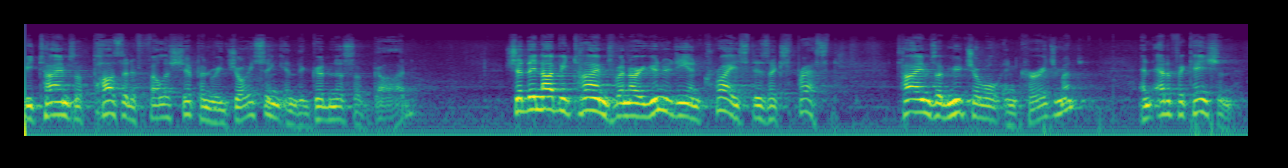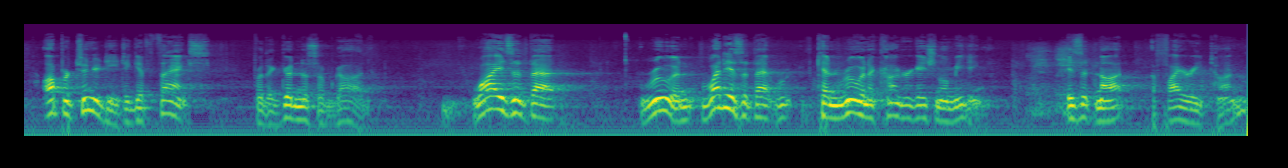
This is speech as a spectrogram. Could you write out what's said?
be times of positive fellowship and rejoicing in the goodness of God? Should they not be times when our unity in Christ is expressed? Times of mutual encouragement and edification opportunity to give thanks for the goodness of God. Why is it that ruin, what is it that can ruin a congregational meeting? Is it not a fiery tongue.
